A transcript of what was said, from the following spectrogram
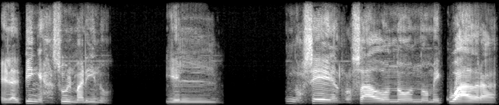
El Alpine es azul marino y el, no sé, el rosado no, no me cuadra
